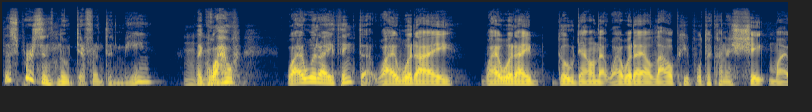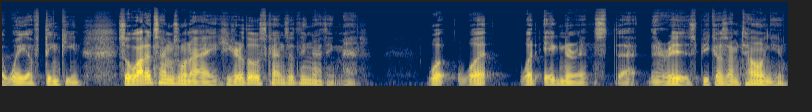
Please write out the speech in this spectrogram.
this person's no different than me. Like Mhm. why why would I think that? Why would I why would I go down that? Why would I allow people to kind of shape my way of thinking? So a lot of times when I hear those kinds of things, I think, man, what what what ignorance that there is because I'm telling you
